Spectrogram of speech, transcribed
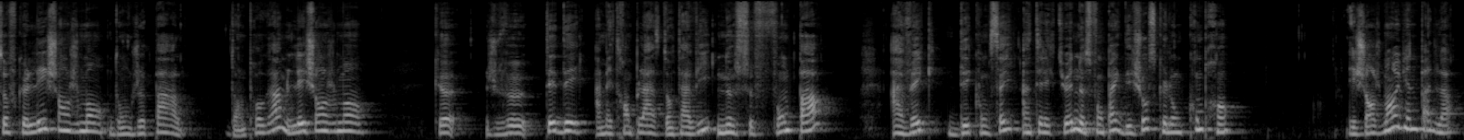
Sauf que les changements dont je parle dans le programme, les changements que je veux t'aider à mettre en place dans ta vie ne se font pas avec des conseils intellectuels, ne se font pas avec des choses que l'on comprend. Les changements, ils viennent pas de là.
